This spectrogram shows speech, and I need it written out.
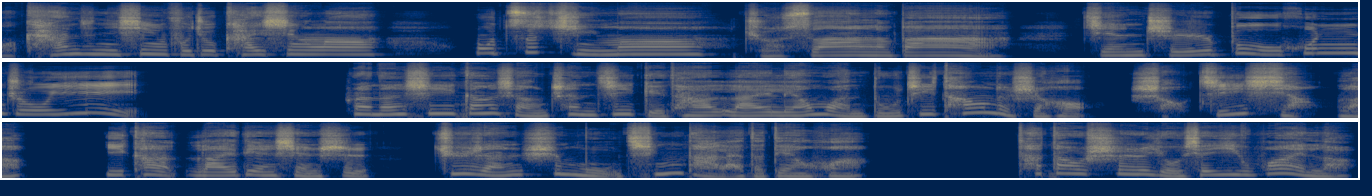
我看着你幸福就开心了，我自己嘛，就算了吧。”坚持不婚主义。阮南希刚想趁机给他来两碗毒鸡汤的时候，手机响了。一看来电显示，居然是母亲打来的电话。他倒是有些意外了。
